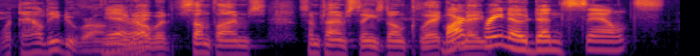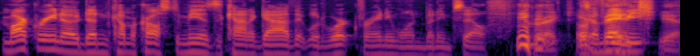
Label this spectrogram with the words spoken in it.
what the hell did he do wrong? Yeah, you know, right. but sometimes sometimes things don't click. Marc maybe- Reno doesn't sound Marc Reno doesn't come across to me as the kind of guy that would work for anyone but himself. Correct. Or so Finch. maybe Yeah.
